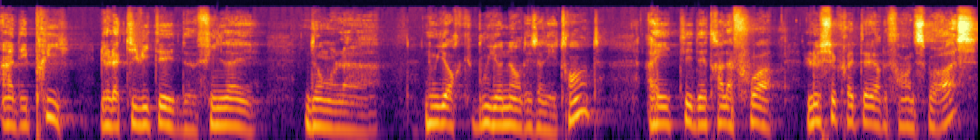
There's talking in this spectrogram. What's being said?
un des prix de l'activité de Finlay dans la New York bouillonnant des années 30 a été d'être à la fois le secrétaire de Franz Boas,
